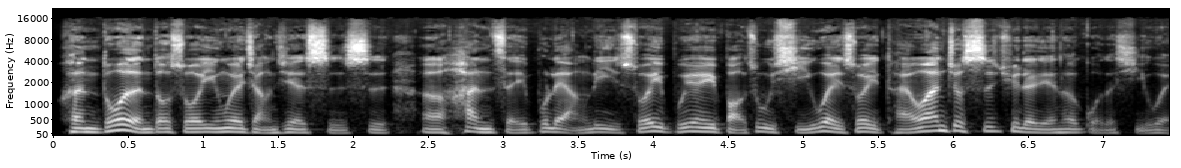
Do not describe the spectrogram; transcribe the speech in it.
很多人都说，因为蒋介石是呃汉贼不两立，所以不愿意保住席位，所以台湾就失去了联合国的席位。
